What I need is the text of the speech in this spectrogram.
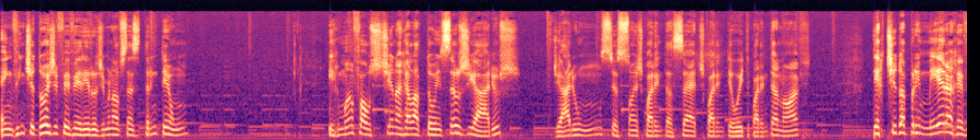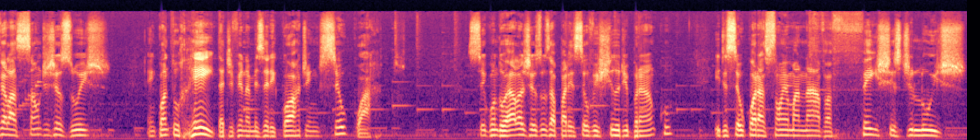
Em 22 de fevereiro de 1931, irmã Faustina relatou em seus diários, diário 1, sessões 47, 48 e 49, ter tido a primeira revelação de Jesus enquanto rei da divina misericórdia em seu quarto. Segundo ela, Jesus apareceu vestido de branco e de seu coração emanava feixes de luz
